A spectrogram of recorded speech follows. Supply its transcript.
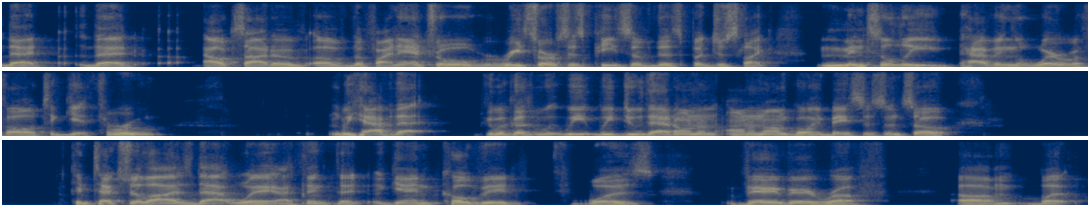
that that outside of of the financial resources piece of this, but just like mentally having the wherewithal to get through, we have that because we we, we do that on an on an ongoing basis, and so contextualized that way, I think that again, COVID was very very rough. Um, but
